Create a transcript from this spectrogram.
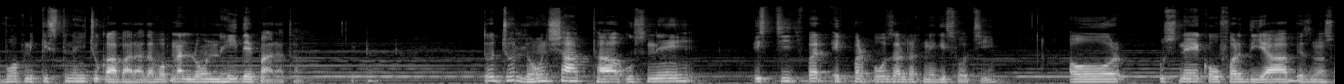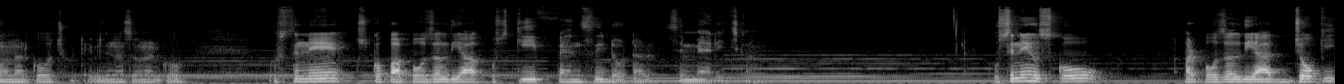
वो अपनी किस्त नहीं चुका पा रहा था, वो अपना लोन नहीं दे पा रहा था। तो जो लोन शार्क था, उसने इस चीज़ पर एक प्रपोजल रखने की सोची और उसने एक ऑफ़र दिया बिज़नेस ओनर को, छोटे बिज़नेस ओनर को। उसने उसको प्रपोजल दिया उसकी फैंसी डॉटर से मैरिज का। उसने उसको प्रपोजल दिया, जो कि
